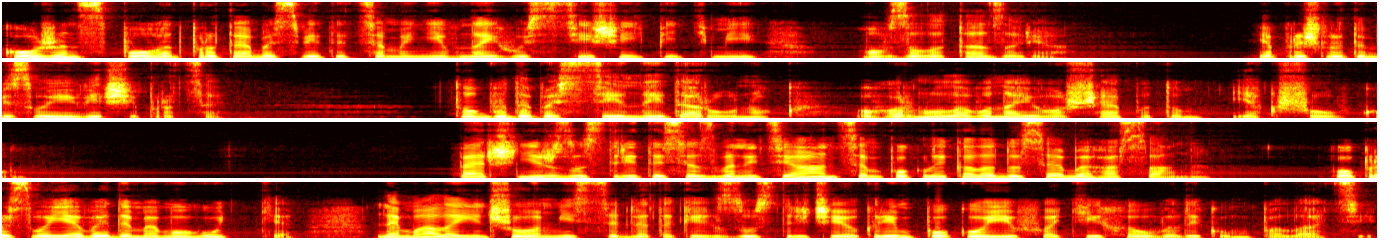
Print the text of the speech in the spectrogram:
Кожен спогад про тебе світиться мені в найгустішій пітьмі, мов золота зоря. Я пришлю тобі свої вірші про це. То буде безцінний дарунок огорнула вона його шепотом, як шовком. Перш ніж зустрітися з венеціанцем, покликала до себе Гасана. Попри своє видиме могуття, не мала іншого місця для таких зустрічей, окрім покоїв Фатіха у великому палаці,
